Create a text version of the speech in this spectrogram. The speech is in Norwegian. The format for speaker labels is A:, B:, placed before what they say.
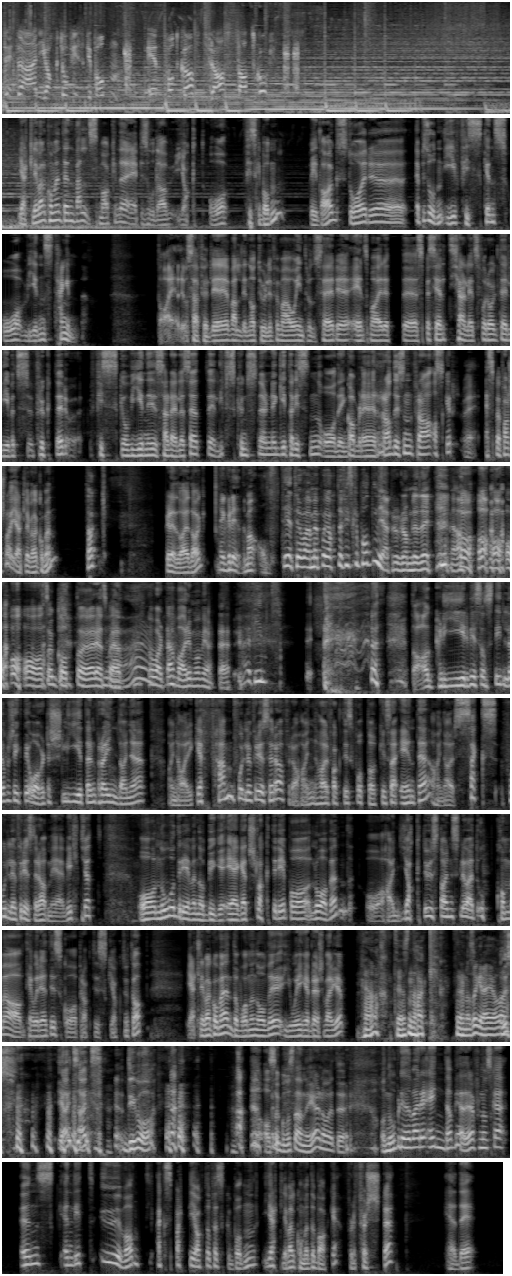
A: Dette er Jakt- og fiskepodden, en podkast fra Statskog.
B: Hjertelig velkommen til en velsmakende episode av Jakt- og fiskepodden. I dag står eh, episoden i fiskens og vinens tegn. Da er det jo selvfølgelig veldig naturlig for meg å introdusere en som har et eh, spesielt kjærlighetsforhold til livets frukter, fiske og vin i særdeleshet, livskunstneren, gitaristen og den gamle raddisen fra Asker. Espen Farstad, hjertelig velkommen.
C: Takk.
B: Gleder du deg i dag?
C: Jeg gleder meg alltid til å være med på Jakt- og fiskepodden, jeg er programleder. Ja,
B: Så godt å høre, Espen. Nå ble jeg varm om hjertet.
C: det er fint.
B: Da glir vi sånn stille og forsiktig over til sliteren fra Innlandet. Han har ikke fem fulle frysere, for han har faktisk fått tak i seg en til. Han har seks fulle frysere med viltkjøtt. Og nå driver han og bygger eget slakteri på låven, og han jakter ustanselig og er et oppkomme av teoretisk og praktisk jaktkunnskap. Hjertelig velkommen, the one and only Jo Inge Bresjeberget.
D: Ja, tusen takk. Du er nå så grei òg, da.
B: Ja, ikke sant? Du òg. Også god stemning her nå, vet du. Og nå blir det bare enda bedre, for nå skal jeg ønske en litt uvant ekspert i Jakt- og fiskepodden hjertelig velkommen tilbake. For det første er det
